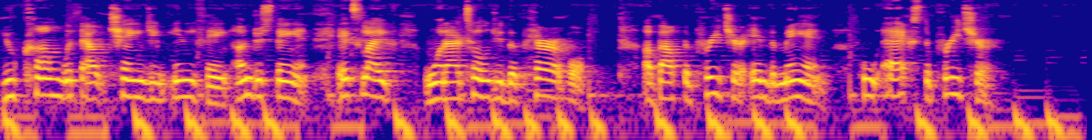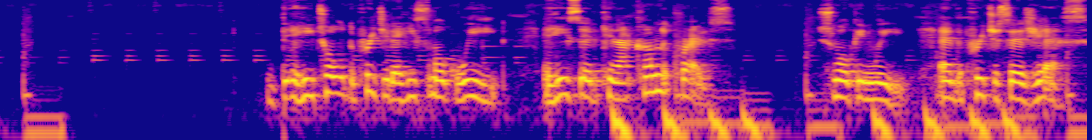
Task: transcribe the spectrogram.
You come without changing anything. Understand. It's like when I told you the parable about the preacher and the man who asked the preacher. He told the preacher that he smoked weed. And he said, Can I come to Christ smoking weed? And the preacher says, Yes.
